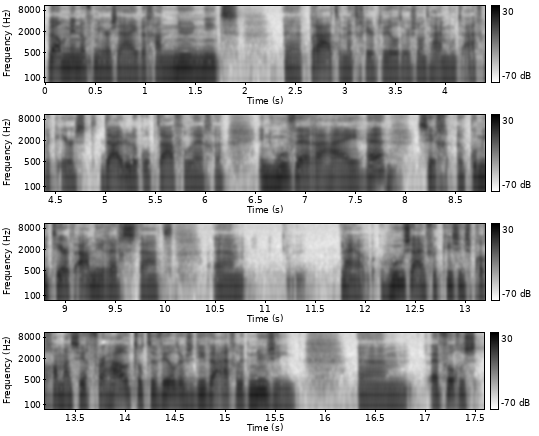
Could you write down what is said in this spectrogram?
wel min of meer zei: we gaan nu niet uh, praten met Geert Wilders, want hij moet eigenlijk eerst duidelijk op tafel leggen in hoeverre hij hè, zich uh, committeert aan die rechtsstaat. Um, nou ja, hoe zijn verkiezingsprogramma zich verhoudt tot de Wilders die we eigenlijk nu zien. Um, en volgens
